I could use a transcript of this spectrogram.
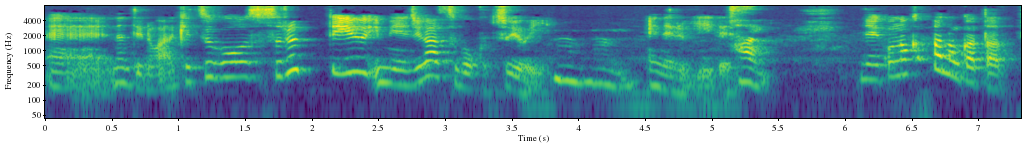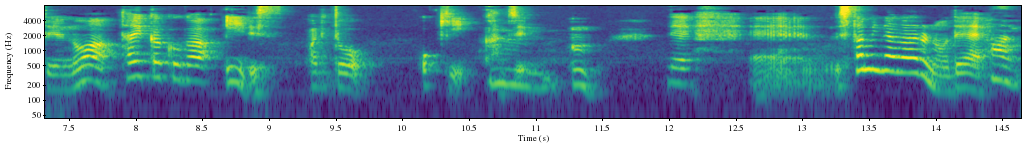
えーなんていうのかな、結合するっていうイメージがすごく強いうんエネルギーです。うん。はい。で、このカパの方っていうのは体格がいいです。割と大きい感じ。うんうん。で、えースタミナがあるので、はい。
